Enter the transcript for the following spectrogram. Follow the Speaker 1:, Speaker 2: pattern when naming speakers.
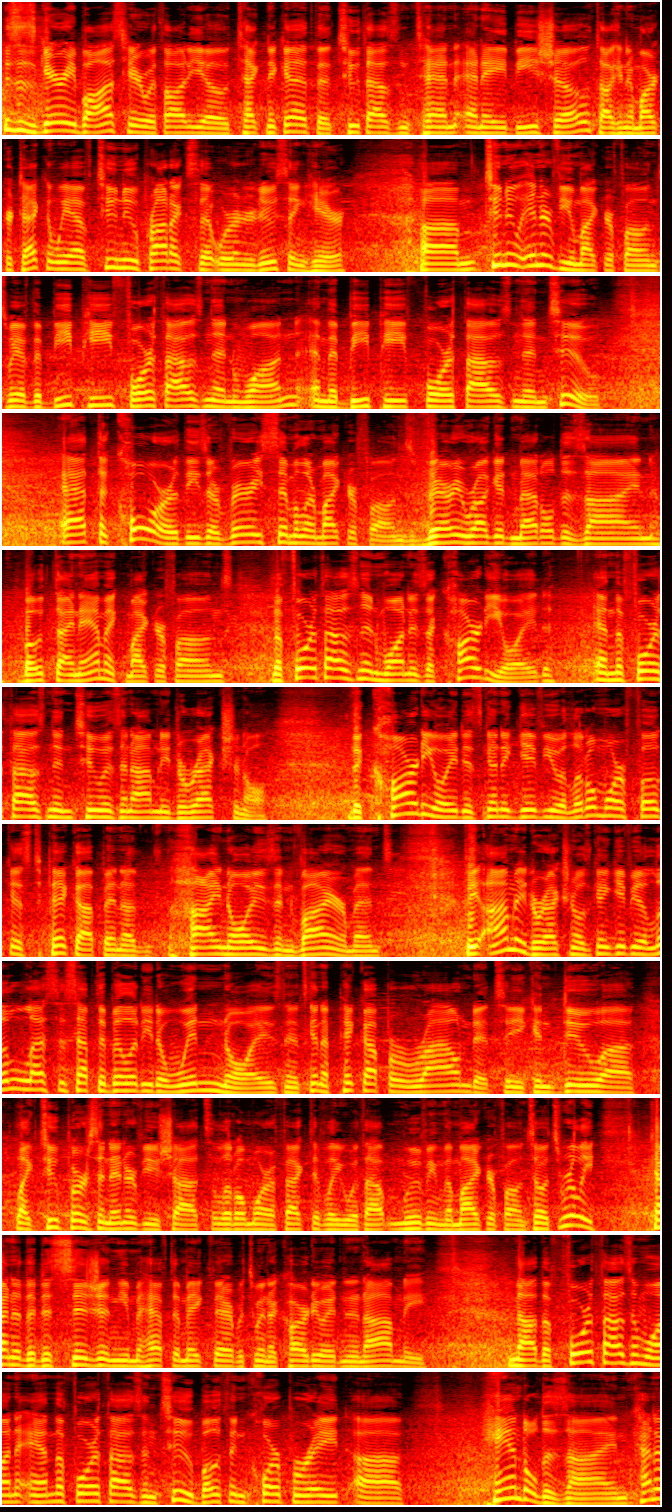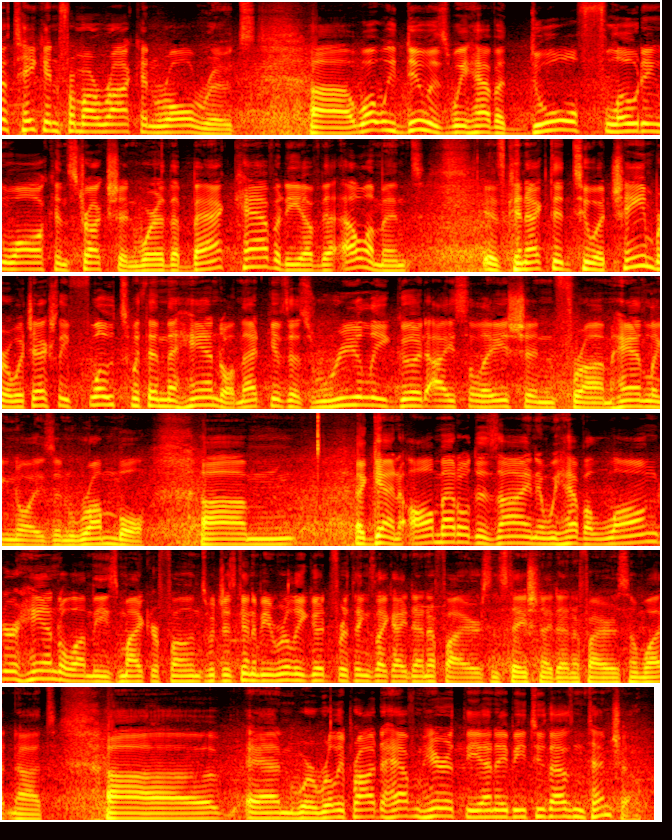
Speaker 1: This is Gary Boss here with Audio Technica at the 2010 NAB show, talking to Markertech, and we have two new products that we're introducing here. Um, two new interview microphones. We have the BP 4001 and the BP 4002. At the core, these are very similar microphones, very rugged metal design, both dynamic microphones. The 4001 is a cardioid, and the 4002 is an omnidirectional. The cardioid is going to give you a little more focused pickup in a high noise environment. The omnidirectional is going to give you a little less susceptibility to wind noise, and it's going to pick up around it so you can do uh, like two person interview shots a little more effectively without moving the microphone. So it's really kind of the decision you have to make there between a cardioid and an omni. Now, the 4001 and the 4002 both incorporate uh, handle design kind of taken from our rock and roll roots. Uh, what we do is we have a dual floating wall construction where the back cavity of the element is connected to a chamber which actually floats within the handle, and that gives us really good isolation from handling noise and rumble. Um, again, all metal design, and we have a longer handle on these microphones, which is going to be really good for things like identifiers and station identifiers and whatnot. Uh, and we're really proud to have them here at the NAB 2010 show.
